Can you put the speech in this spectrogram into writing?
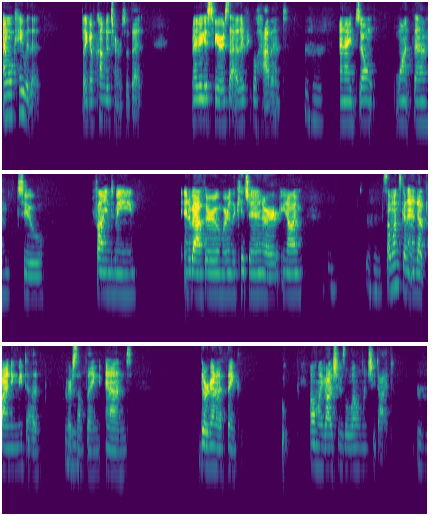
I'm okay with it. Like, I've come to terms with it. My biggest fear is that other people haven't. Mm-hmm. And I don't want them to find me in a bathroom or in the kitchen or, you know, I'm Mm-hmm. someone's going to end up finding me dead or Mhm. something and they're going to think oh my god she was alone when she died Mm-hmm.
